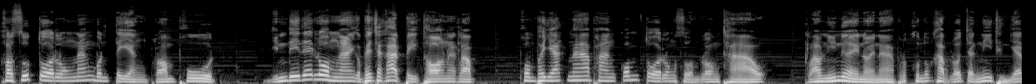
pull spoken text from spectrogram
เขาซุดตัวลงนั่งบนเตียง พร้อมพูด ยินดีได้ร่วมงานกับเพชรฆาตปีกทองนะครับ ผมพยักหน้าพางก้มตัวลงสวมรองเท้า คราวนี้เหนื่อยหน่อยนะ เพราะคุณต้องขับรถจากนี่ถึงยะ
